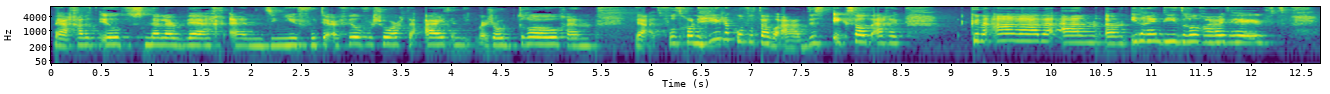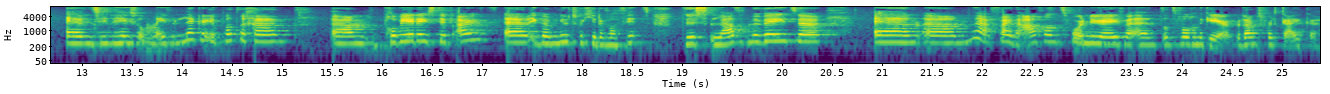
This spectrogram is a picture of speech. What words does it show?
nou ja, gaat het eelt sneller weg en zien je voeten er veel verzorgder uit en niet meer zo droog. En ja, het voelt gewoon heerlijk comfortabel aan. Dus ik zal het eigenlijk kunnen aanraden aan um, iedereen die droge huid heeft en zin heeft om even lekker in bad te gaan. Um, probeer deze tip uit en ik ben benieuwd wat je ervan vindt. Dus laat het me weten. En um, nou ja, fijne avond voor nu even en tot de volgende keer. Bedankt voor het kijken.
